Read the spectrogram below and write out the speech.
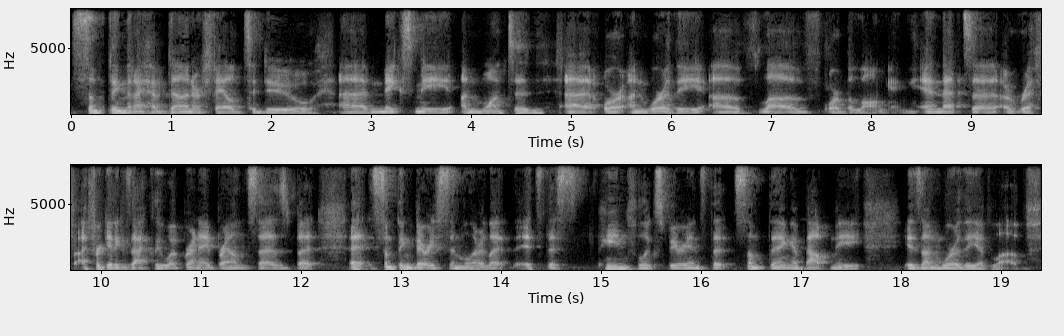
something that I have done or failed to do uh, makes me unwanted uh, or unworthy of love or belonging. And that's a, a, riff. I forget exactly what Brene Brown says, but it's something very similar. It's this painful experience that something about me is unworthy of love.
